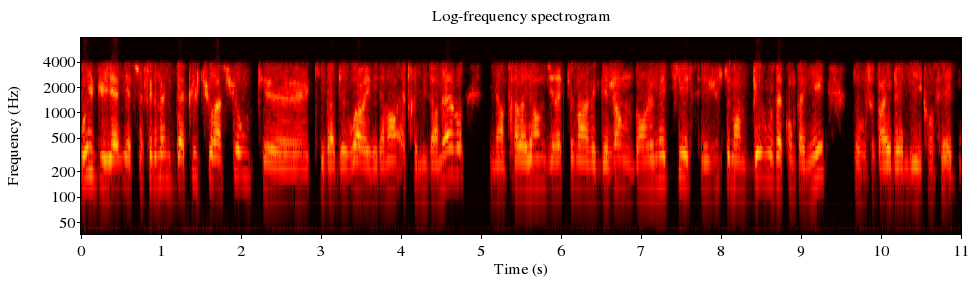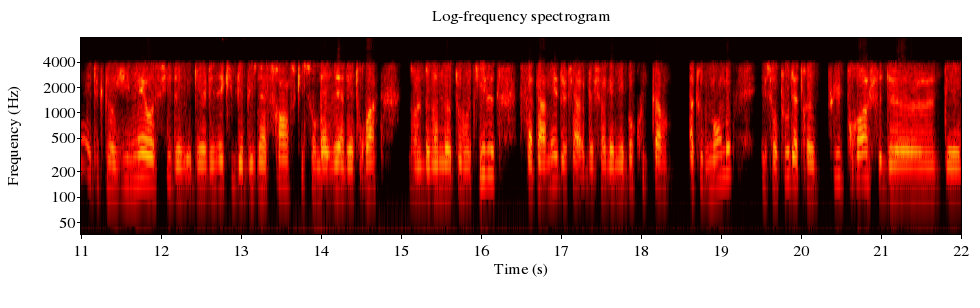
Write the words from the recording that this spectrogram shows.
Oui, puis il y, a, il y a ce phénomène d'acculturation qui va devoir évidemment être mis en œuvre, mais en travaillant directement avec des gens dont le métier c'est justement de vous accompagner. Donc je parlais de MBA Conseil et Technologie, mais aussi de, de, des équipes de Business France qui sont basées à Détroit dans le domaine de l'automotive. Ça permet de faire, de faire gagner beaucoup de temps à tout le monde et surtout d'être plus proche de, de,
